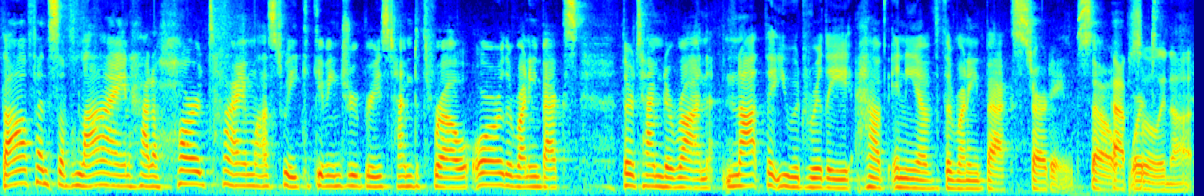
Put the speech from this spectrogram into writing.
The offensive line had a hard time last week giving Drew Brees time to throw or the running backs their time to run. Not that you would really have any of the running backs starting. So we're- Absolutely not.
